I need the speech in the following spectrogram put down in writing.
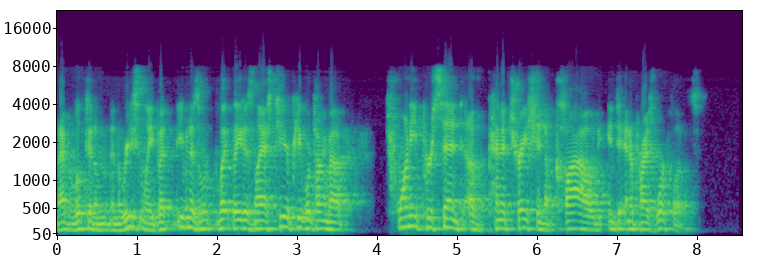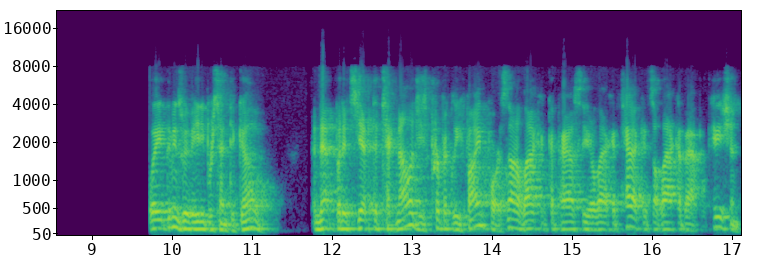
I haven't looked at them recently, but even as late as last year, people were talking about 20% of penetration of cloud into enterprise workloads. Well, that means we have 80% to go. And that, but it's yet the technology is perfectly fine for. It's not a lack of capacity or lack of tech, it's a lack of application.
